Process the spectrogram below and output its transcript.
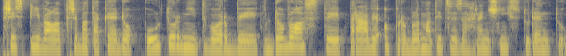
přispívala třeba také do kulturní tvorby, do vlasti právě o problematice zahraničních studentů.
